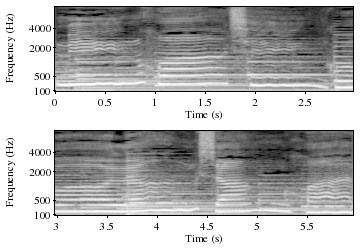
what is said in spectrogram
名花倾国两相欢，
